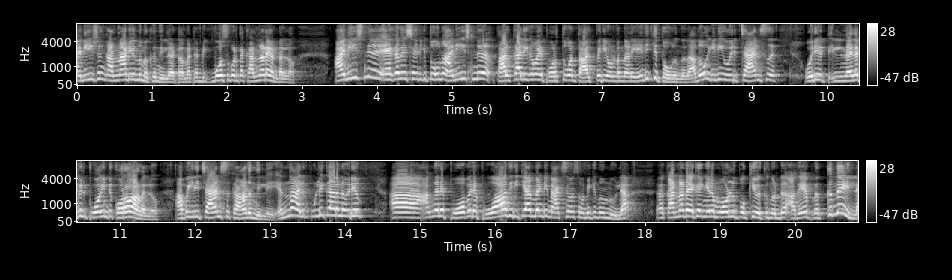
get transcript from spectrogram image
അനീഷും കണ്ണാടിയൊന്നും വെക്കുന്നില്ല കേട്ടോ. മറ്റേ ബിഗ് ബോസ് കൊടുത്ത കണ്ണടയുണ്ടല്ലോ. അനീഷിന് ഏകദേശം എനിക്ക് തോന്നുന്നു അനീഷിന് താൽക്കാലികമായി പുറത്തു പോകാൻ താല്പര്യം ഉണ്ടെന്നാണ് എനിക്ക് തോന്നുന്നത്. അതോ ഇനി ഒരു ചാൻസ് ഒരു നിലവിൽ പോയിന്റ് കുറവാണല്ലോ. അപ്പോൾ ഇനി ചാൻസ് കാണുന്നില്ലേ? എന്നാലും പുള്ളിക്കാരൻ ഒരു അങ്ങനെ പോവരെ പോവാതിരിക്കാൻ വേണ്ടി മാക്സിമം ശ്രമിക്കുന്നൊന്നുമില്ല. കണ്ണടയൊക്കെ ഇങ്ങനെ മുകളിൽ പൊക്കി വെക്കുന്നുണ്ട്. അതേ വെക്കുന്നേ ഇല്ല.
